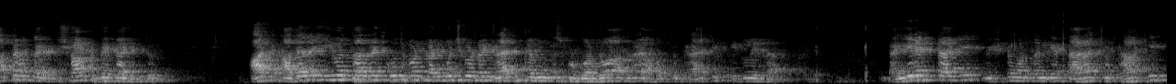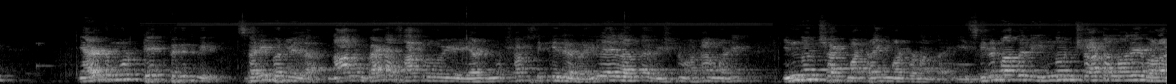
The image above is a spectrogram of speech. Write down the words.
ಆ ಥರದ ಶಾರ್ಟ್ ಬೇಕಾಗಿತ್ತು. ಆಗ ಅದೆಲ್ಲ ಇವತ್ತಾದ್ರೆ ಕೂತ್ಕೊಂಡು ಕಣ್ಮುಚ್ಕೊಂಡ್ರೆ ಗ್ರಾಫಿಕ್ ಅಲ್ಲಿ ಮುಗಿಸ್ಬಿಡ್ಬೋದು, ಆದರೆ ಅವತ್ತು ಗ್ರಾಫಿಕ್ ಇರಲಿಲ್ಲ. ಡೈರೆಕ್ಟ್ ಆಗಿ ವಿಷ್ಣುವರ್ಧನ್ಗೆ ಪ್ಯಾರಾಚೂಟ್ ಹಾಕಿ ಎರಡು ಮೂರು ಟೇಕ್ ತೆಗೆದ್ವಿ. ಸರಿ ಬರಲಿಲ್ಲ. ನಾನು ಬೇಡ ಸಾಕು ಎರಡು ಮೂರು ಶಾಟ್ ಸಿಕ್ಕಿದೆ ಇಲ್ಲ ಇಲ್ಲ ಅಂತ ವಿಷ್ಣು ಹಠ ಮಾಡಿ ಇನ್ನೊಂದು ಶಾಟ್ ಮಾಡಿ ಟ್ರೈ ಮಾಡ್ಬೋಣ ಅಂತ. ಈ ಸಿನಿಮಾದಲ್ಲಿ ಇನ್ನೊಂದು ಶಾಟ್ ಅನ್ನೋದೇ ಬಹಳ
